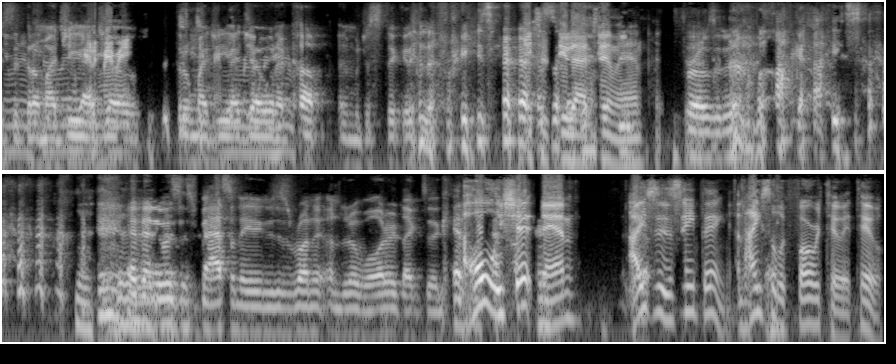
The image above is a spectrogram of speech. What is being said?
Used to throw my GI Joe, throw my GI Joe in a cup, and would just stick it in the freezer. You should do that too, man. Froze it in a block of ice, and then it was just fascinating to just run it under the water, like to get. Holy shit, man! I used to do the same thing, and I used to look forward to it too,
